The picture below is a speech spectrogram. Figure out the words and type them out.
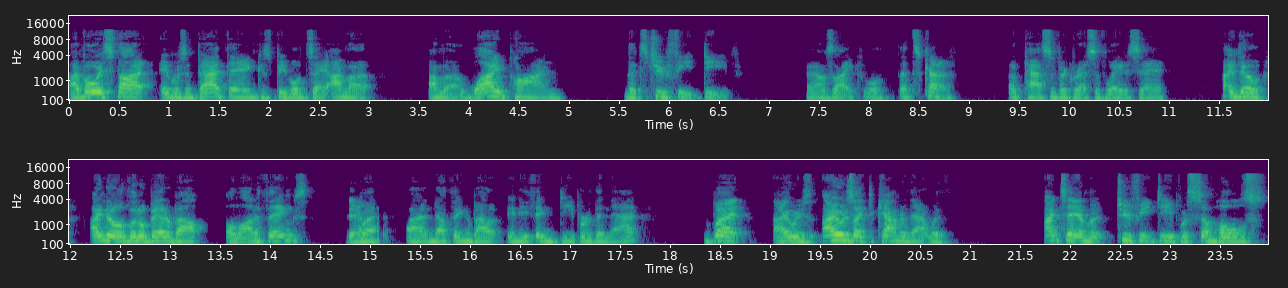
I've always thought it was a bad thing because people would say I'm a I'm a wide pond that's two feet deep, and I was like, well, that's kind of a passive aggressive way to say. I know I know a little bit about a lot of things, yeah. but uh, nothing about anything deeper than that. But I always I always like to counter that with I'd say I'm two feet deep with some holes,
